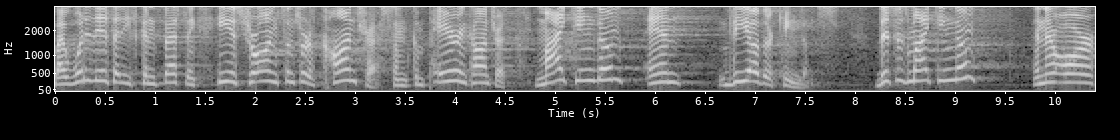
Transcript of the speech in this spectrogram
by what it is that he's confessing, he is drawing some sort of contrast, some compare and contrast. My kingdom and the other kingdoms. This is my kingdom, and there are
